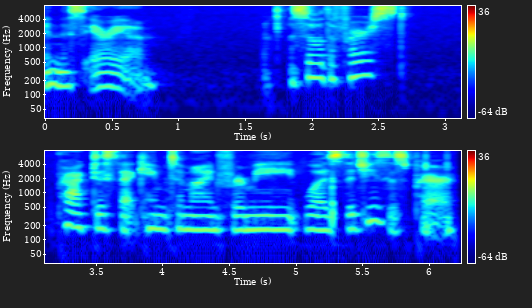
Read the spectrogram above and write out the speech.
in this area. So, the first practice that came to mind for me was the Jesus prayer.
